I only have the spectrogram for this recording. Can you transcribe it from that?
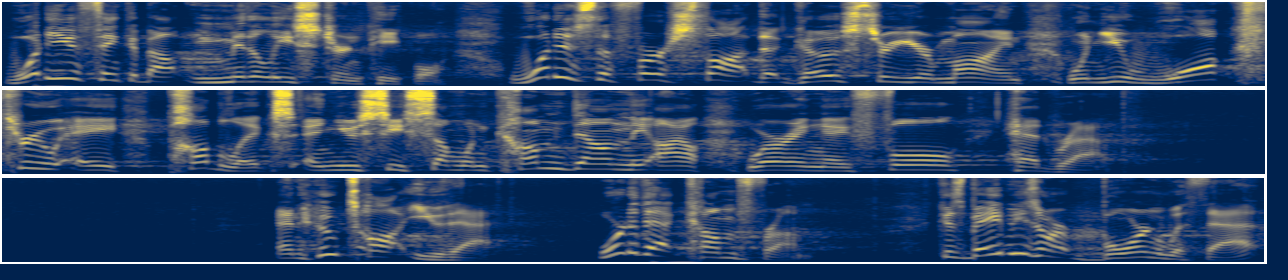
What do you think about Middle Eastern people? What is the first thought that goes through your mind when you walk through a Publix and you see someone come down the aisle wearing a full head wrap? And who taught you that? Where did that come from? Because babies aren't born with that,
